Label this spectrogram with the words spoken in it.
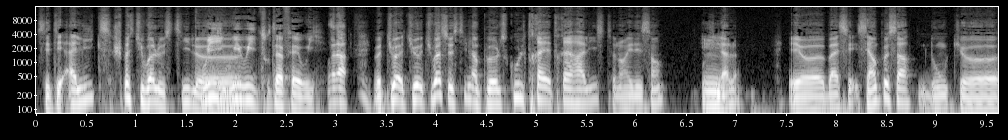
C'était Alix. Je sais pas si tu vois le style. Oui, euh, oui, oui, tout à fait, oui. Voilà. Bah, tu vois, tu, vois- tu vois ce style un peu old school, très très réaliste dans les dessins au Mm. final. Et euh, bah c'est c'est un peu ça. Donc euh,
